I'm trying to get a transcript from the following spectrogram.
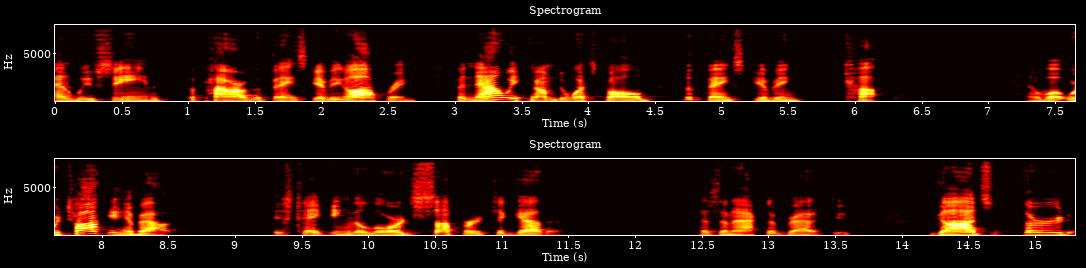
and we've seen the power of the Thanksgiving offering. But now we come to what's called the Thanksgiving cup. And what we're talking about is taking the Lord's Supper together as an act of gratitude. God's third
